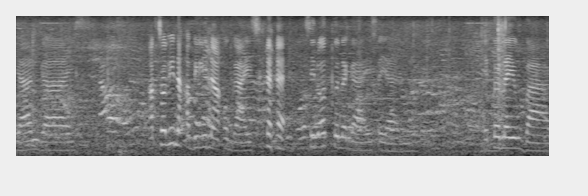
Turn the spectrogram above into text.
Ayan guys. Actually, nakabili na ako guys. Sinuot ko na guys. Ayan. Ito na yung bag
